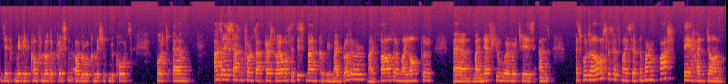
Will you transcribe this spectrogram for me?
they maybe have come from another prison or they were committed from the courts. But um, as I sat in front of that person, I always said, this man could be my brother, my father, my uncle, um, my nephew, whoever it is. And I suppose I also said to myself, no matter what they had done,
